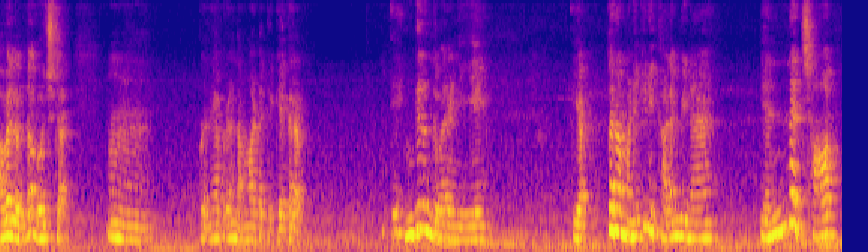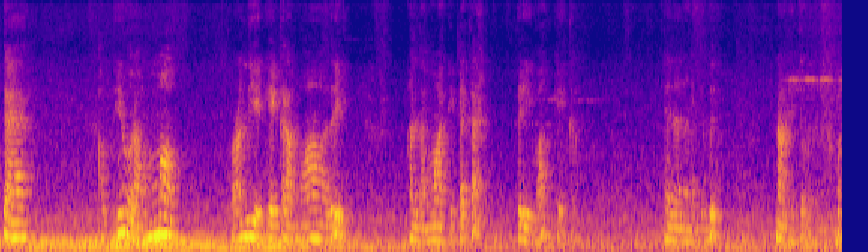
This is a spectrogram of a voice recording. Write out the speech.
அவலில் வந்து அங்கே வச்சுட்டார். உடனே அப்புறம் அந்த அம்மாட்ட கேட்குறார் எங்கேருந்து வர நீயே எத்தனை மணிக்கு நீ கிளம்பின? என்ன சாப்பிட்ட? அப்படின்னு ஒரு அம்மா குழந்தைய கேட்குற மாதிரி அந்த அம்மா கிட்டக்க விரைவாக கேட்குறேன் என்ன நடந்தது? நாளை தொடர்ந்து நம்ம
